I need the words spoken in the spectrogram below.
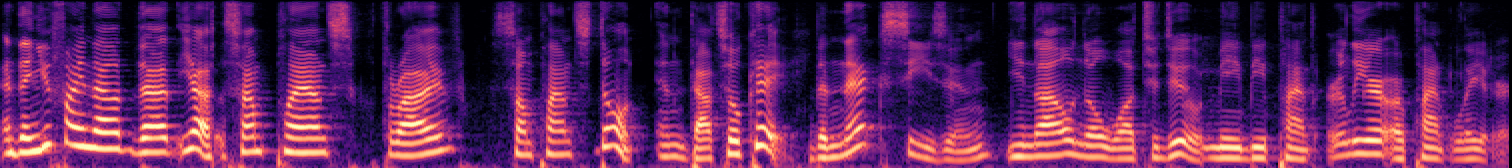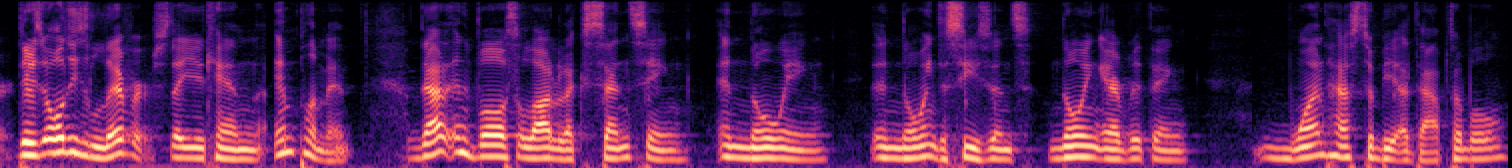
And then you find out that, yeah, some plants thrive, some plants don't, and that's okay. The next season, you now know what to do. Maybe plant earlier or plant later. There's all these levers that you can implement. That involves a lot of like sensing and knowing and knowing the seasons, knowing everything. One has to be adaptable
